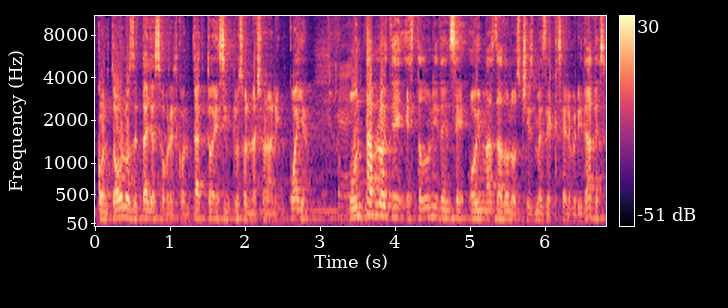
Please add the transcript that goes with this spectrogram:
con todos los detalles sobre el contacto, es incluso el National Enquirer, un tabloide estadounidense hoy más dado los chismes de celebridades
